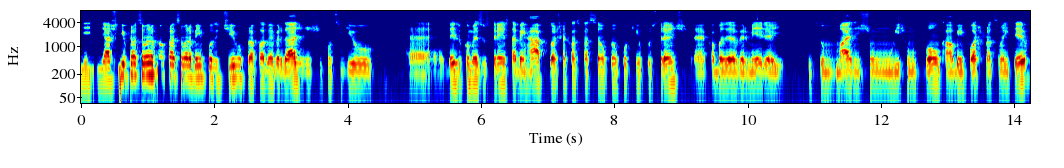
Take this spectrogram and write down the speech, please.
E, e, acho que o final de semana foi um final de semana bem positivo, para falar bem a verdade. A gente conseguiu, é, desde o começo dos treinos, estar tá bem rápido. Acho que a classificação foi um pouquinho frustrante, é, com a bandeira vermelha e, e, tudo mais. A gente tinha um ritmo muito bom, um carro bem forte o final de semana inteiro.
